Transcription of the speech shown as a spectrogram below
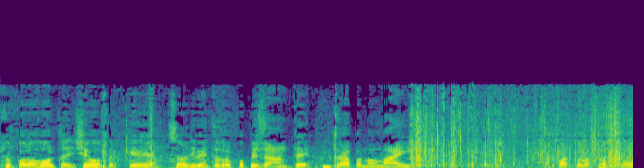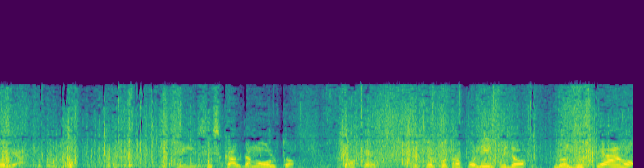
Finisco un po' alla volta, dicevo, perché se no diventa troppo pesante, il trapano ormai ha fatto la sua storia, quindi si scalda molto. Ok, questo è un po' troppo liquido, lo aggiustiamo.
